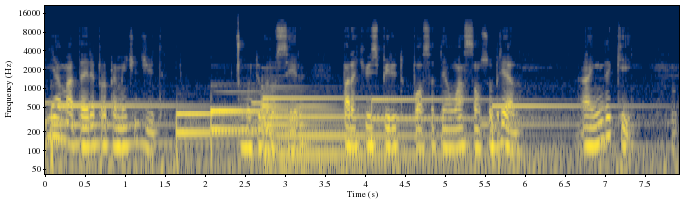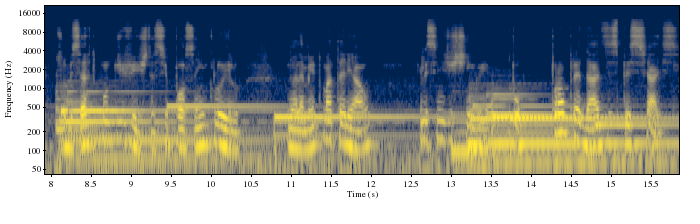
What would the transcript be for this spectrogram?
e a matéria propriamente dita, muito grosseira, para que o espírito possa ter uma ação sobre ela. Ainda que, sob certo ponto de vista, se possa incluí-lo no elemento material, ele se distingue por propriedades especiais.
